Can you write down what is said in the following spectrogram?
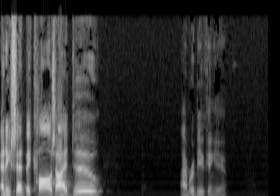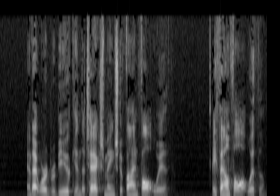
And he said, Because I do, I'm rebuking you. And that word rebuke in the text means to find fault with. He found fault with them.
